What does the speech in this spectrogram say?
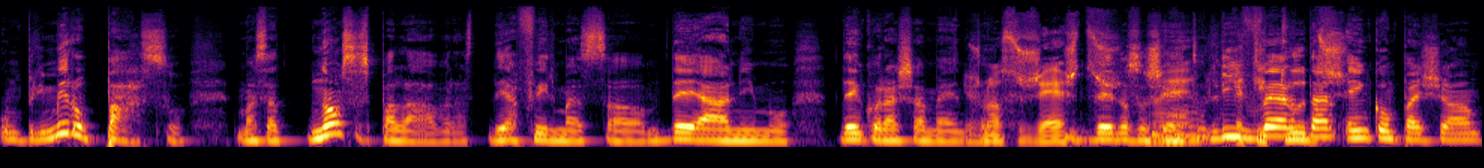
um primeiro passo, mas as nossas palavras de afirmação, de ânimo, de encorajamento, os nossos gestos, de nossos gestos, libertam Atitudes. em compaixão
